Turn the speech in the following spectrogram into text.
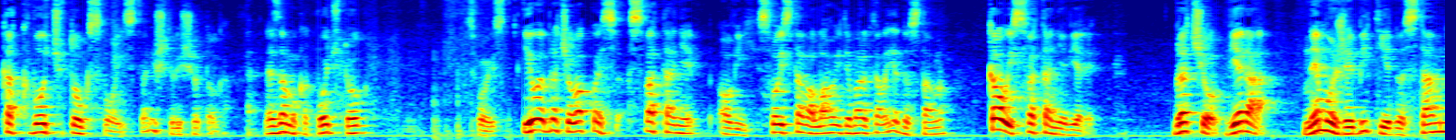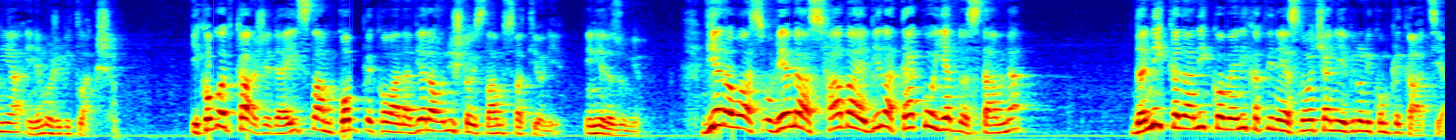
kakvoću tog svojstva. Ništa više od toga. Ne znamo kakvoću tog svojstva. I ovo je, braće, ovako je svatanje ovih svojstava Allahovi te barak jednostavno. Kao i svatanje vjere. Braćo, vjera ne može biti jednostavnija i ne može biti lakša. I kogod kaže da je islam komplikovana vjera, on ništa o islamu shvatio nije i nije razumio. Vjera u, as, u vrijeme ashaba je bila tako jednostavna da nikada nikome nikakvi nejasnoća nije bilo ni komplikacija.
